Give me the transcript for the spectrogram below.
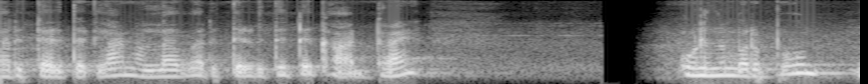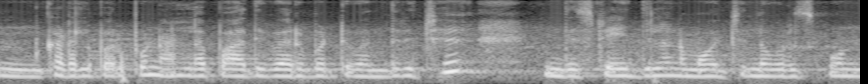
வறுத்து எடுத்துக்கலாம். நல்லா வறுத்து எடுத்துகிட்டு காட்டுறேன். உளுந்தும் பருப்பும் கடலைப்பருப்பும் நல்லா பாதி வறுபட்டு வந்துருச்சு. இந்த ஸ்டேஜில் நம்ம வச்சுருந்த ஒரு ஸ்பூன்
